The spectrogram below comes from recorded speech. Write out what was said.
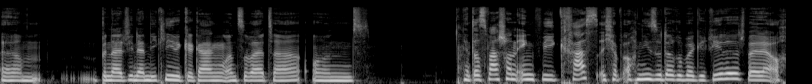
ähm, bin halt wieder in die Klinik gegangen und so weiter. Und das war schon irgendwie krass. Ich habe auch nie so darüber geredet, weil ja auch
